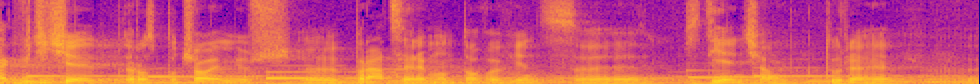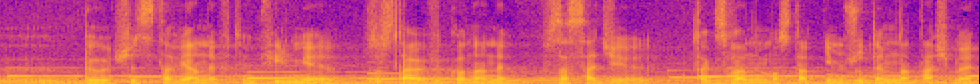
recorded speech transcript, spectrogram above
Jak widzicie, rozpocząłem już e, prace remontowe, więc e, zdjęcia, które e, były przedstawiane w tym filmie, zostały wykonane w zasadzie tak zwanym ostatnim rzutem na taśmę.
